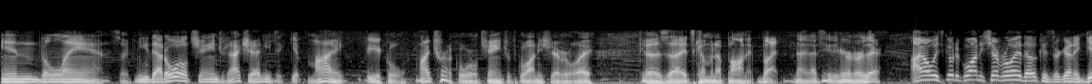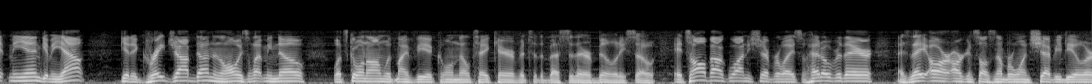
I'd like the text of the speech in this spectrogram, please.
in the land. So if you need that oil change, and actually I need to get my vehicle, my truck oil change with Gwatney Chevrolet because uh, it's coming up on it. But nah, that's neither here nor there. I always go to Gwatney Chevrolet though because they're going to get me in, get me out, get a great job done, and always let me know what's going on with my vehicle, and they'll take care of it to the best of their ability. So it's all about Gwatney Chevrolet. So head over there as they are Arkansas's number one Chevy dealer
